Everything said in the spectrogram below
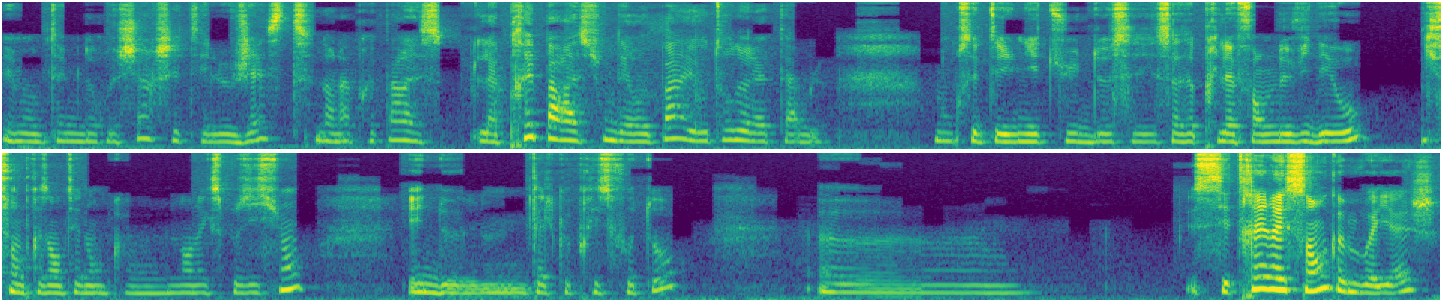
Et mon thème de recherche était le geste dans la, préparation, la préparation des repas et autour de la table. Donc c'était une étude, ça a pris la forme de vidéo qui sont présentés donc euh, dans l'exposition et de quelques prises photos. Euh, c'est très récent comme voyage.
